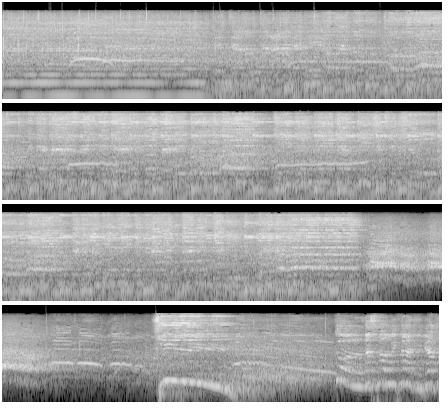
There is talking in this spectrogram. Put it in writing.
Mm. Тим! Гол на славу Италии, ребята!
